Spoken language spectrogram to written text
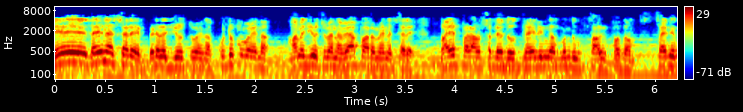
ఏదైనా సరే బిడ్డల జీవితం అయినా కుటుంబం అయినా మన జీవితమైన వ్యాపారమైనా సరే భయపడాల్సిన లేదు. ధైర్యంగా ముందుకు సాగిపోదాం. సైనిక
